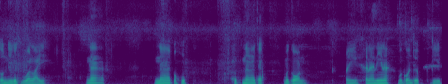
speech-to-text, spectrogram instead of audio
ต้นนี้ก็ถือว่าไหล หน้า หน้าก็หุบ หุบหน้าจากเมื่อก่อน ไปขนาดนี้นะ เมื่อก่อนจะกรีด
